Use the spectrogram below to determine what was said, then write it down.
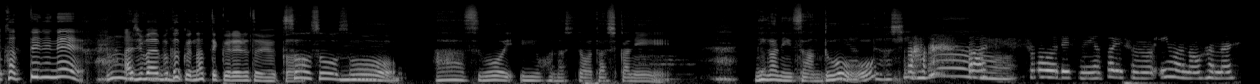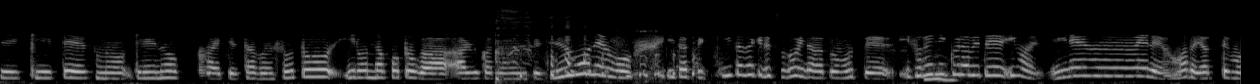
勝手にね味わい深くなってくれるというか。そうそうそう、ああすごいいいお話だわ確かにニガニンさんどう？やってほしいなあそうですね。やっぱりその今のお話聞いて、その芸能界って多分相当いろんなことがあるかと思うんですけど、15年もいたって聞いただけですごいなと思って、それに比べて今2年目でまだやっても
